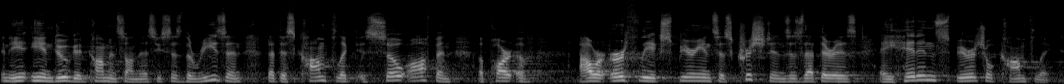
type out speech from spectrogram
And Ian Duguid comments on this. He says the reason that this conflict is so often a part of our earthly experience as Christians is that there is a hidden spiritual conflict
